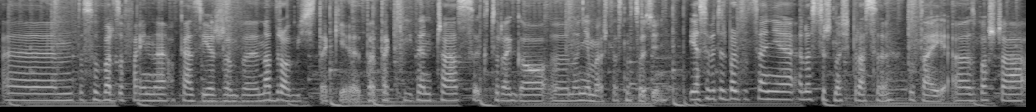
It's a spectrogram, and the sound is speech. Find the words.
em, to są bardzo fajne okazje, żeby nadrobić takie, ta, taki ten czas, którego e, no, nie ma już teraz na co dzień. Ja sobie też bardzo cenię elastyczność pracy tutaj, zwłaszcza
